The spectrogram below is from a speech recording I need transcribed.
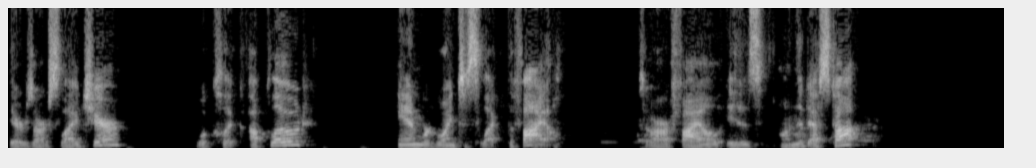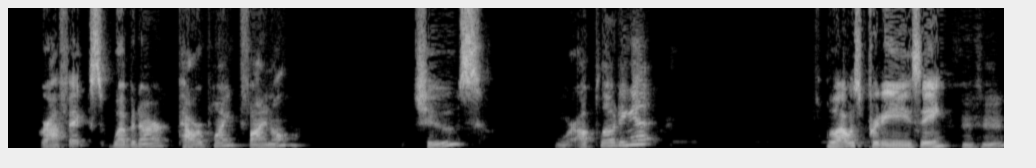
There's our SlideShare. We'll click upload and we're going to select the file. So our file is on the desktop. Graphics, webinar, PowerPoint, final. Choose. We're uploading it. Well, that was pretty easy. Mm-hmm.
